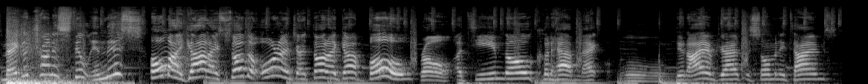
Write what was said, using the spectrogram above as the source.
Megatron is still in this? Oh my God, I saw the orange. I thought I got Bo. Bro, a team though could have Meg. Oh. Dude, I have drafted so many times.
